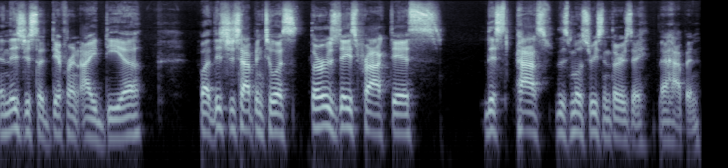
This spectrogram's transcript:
And this is just a different idea. But this just happened to us Thursday's practice, this past, this most recent Thursday that happened.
